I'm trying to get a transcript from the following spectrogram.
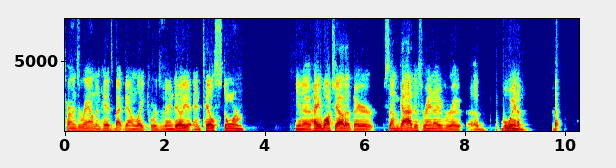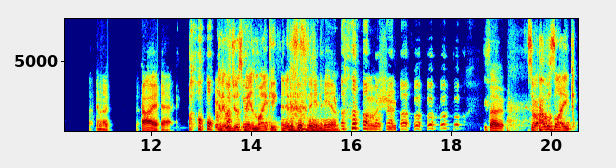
turns around and heads back down lake towards Vandalia and tells Storm, you know, hey, watch out up there. Some guy just ran over a, a boy in a in a kayak, And it was just me and Mikey. and it was just me and him. Oh, shoot. So So I was like,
